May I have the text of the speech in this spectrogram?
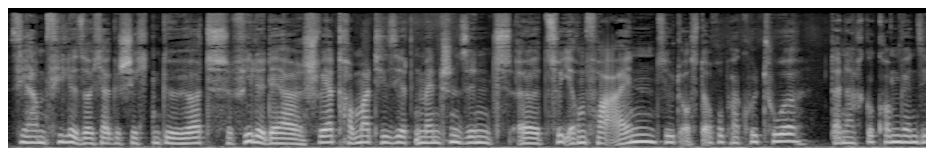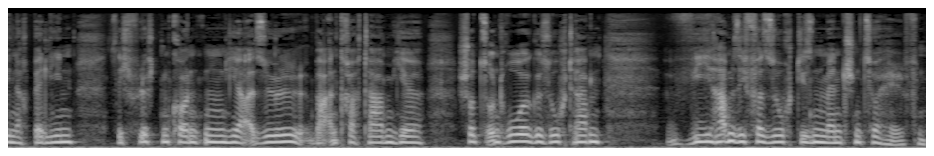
Sie haben viele solcher Geschichten gehört. Viele der schwer traumatisierten Menschen sind äh, zu ihrem Verein Südosteuropa Kultur danach gekommen, wenn sie nach Berlin sich flüchten konnten, hier Asyl beantragt haben, hier Schutz und Ruhe gesucht haben. Wie haben Sie versucht, diesen Menschen zu helfen?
